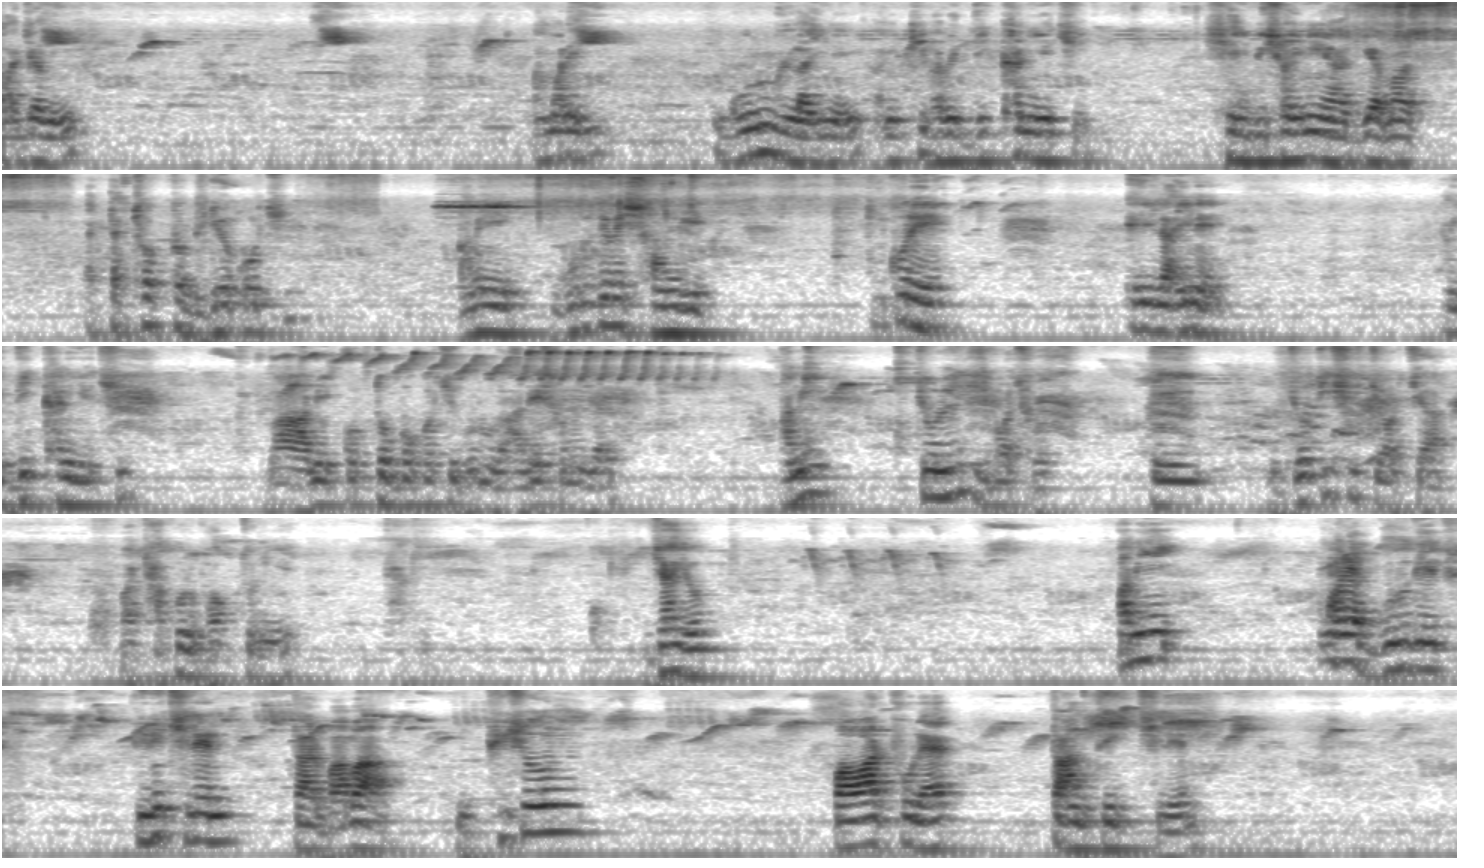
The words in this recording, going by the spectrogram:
আজ আমি আমার এই গুরুর লাইনে আমি কীভাবে দীক্ষা নিয়েছি সেই বিষয় নিয়ে আজকে আমার একটা ছোট্ট ভিডিও করছি। আমি গুরুদেবের সঙ্গে কী করে এই লাইনে আমি দীক্ষা নিয়েছি বা আমি কর্তব্য করছি গুরুর আদেশ অনুযায়ী। আমি চল্লিশ বছর এই জ্যোতিষী চর্চা বা ঠাকুর ভক্ত নিয়ে থাকি। যাই হোক, আমি আমার এক গুরুদেব, তিনি ছিলেন তার বাবা ভীষণ পাওয়ারফুল এক তান্ত্রিক ছিলেন।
